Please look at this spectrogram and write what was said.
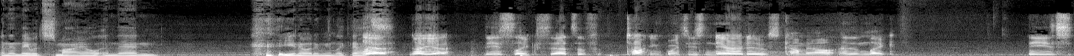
and then they would smile, and then, you know what I mean? Like that Yeah, no, yeah. These like sets of talking points, these narratives come out, and then like these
